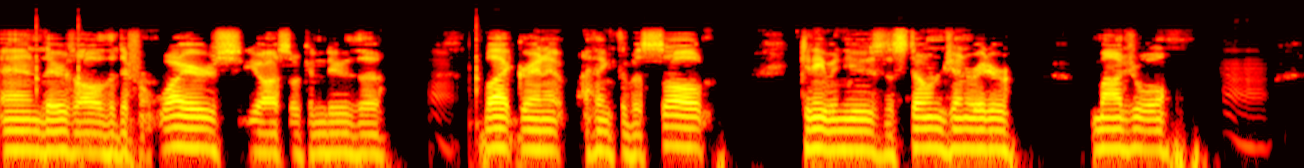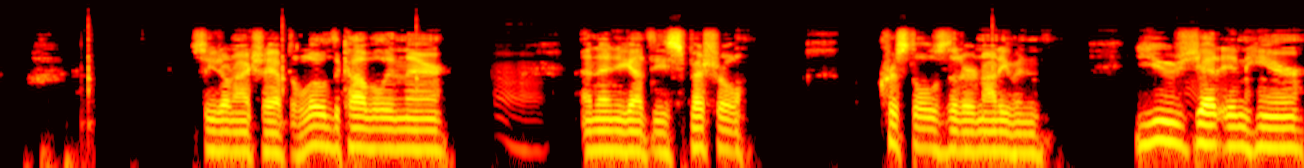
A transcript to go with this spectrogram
and there's all the different wires you also can do the black granite I think the basalt you can even use the stone generator module so you don't actually have to load the cobble in there. And then you got these special crystals that are not even used yet in here.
